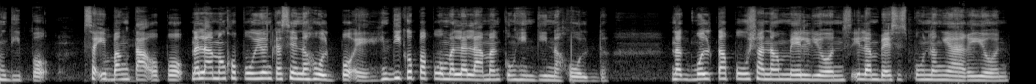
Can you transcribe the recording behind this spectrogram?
hindi po. Sa ibang tao po. Nalaman ko po yun kasi na-hold po eh. Hindi ko pa po malalaman kung hindi na-hold. Nagmulta po siya ng millions, ilang beses pong nangyari yon.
